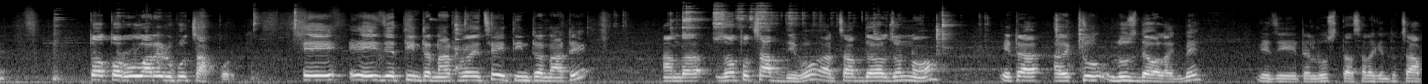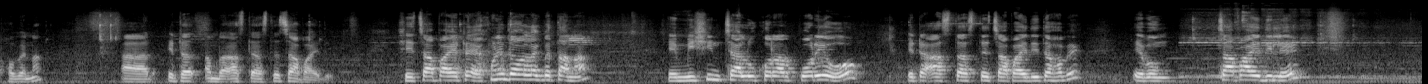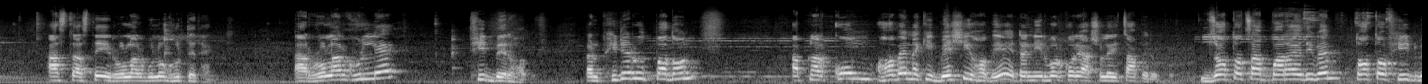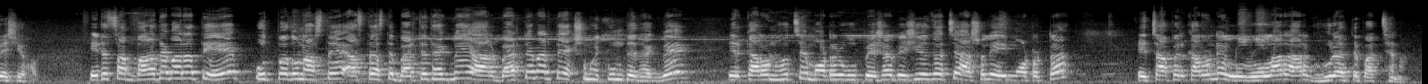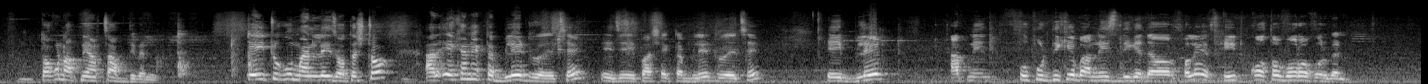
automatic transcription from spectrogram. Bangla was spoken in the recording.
তত রোলারের উপর চাপ পড়বে। এই এই যে তিনটা নাট রয়েছে, এই তিনটা নাটে আমরা যত চাপ দিব, আর চাপ দেওয়ার জন্য এটা আর একটু লুজ দেওয়া লাগবে। এই যে এটা লুজ, তাছাড়া কিন্তু চাপ হবে না। আর এটা আমরা আস্তে আস্তে চাপাই দিই। সেই চাপা এটা এখনই দেওয়া লাগবে তা না। এই মেশিন চালু করার পরেও এটা আস্তে আস্তে চাপাই দিতে হবে এবং চাপাই দিলে আস্তে আস্তে এই রোলারগুলো ঘুরতে থাকবে আর রোলার ঘুরলে ফিড বের হবে। কারণ ফিডের উৎপাদন আপনার কম হবে নাকি বেশি হবে, এটা নির্ভর করে আসলে এই চাপের উপর। যত চাপ বাড়ায় দিবেন, তত ফিড বেশি হবে। এটা চাপ বাড়াতে বাড়াতে উৎপাদন আস্তে আস্তে আস্তে বাড়তে থাকবে আর বাড়তে বাড়তে একসময় কমতে থাকবে। এর কারণ হচ্ছে মোটরের উপর প্রেশার বেশি হয়ে যাচ্ছে। আসলে এই মোটরটা এই চাপের কারণে রোলার আর ঘুরাতে পারছে না। তখন আপনি আর চাপ দিবেন না। এইটুকু মানলেই যথেষ্ট। আর এখানে একটা ব্লেড রয়েছে। এই যে এই পাশে একটা ব্লেড রয়েছে। এই ব্লেড আপনি উপর দিকে বা নিচ দিকে দেওয়ার ফলে ফিট কত বড় করবেন?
